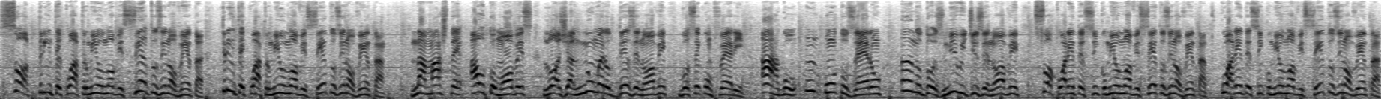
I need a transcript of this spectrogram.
só 34.990. 34.990. Na Master Automóveis, loja número 19, você confere Argo 1.0, ano 2019, só 45.990. 45.990.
